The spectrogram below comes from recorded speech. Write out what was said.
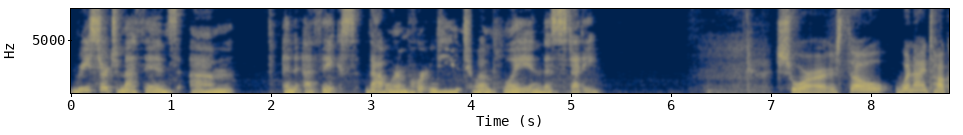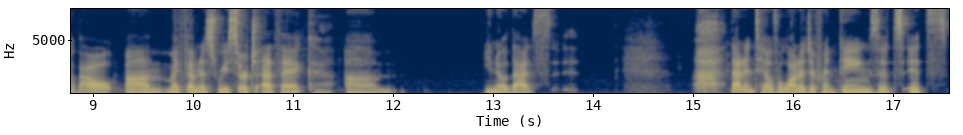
research methods um, and ethics that were mm-hmm. important to you to employ in this study? Sure. So when I talk about um, my feminist research ethic, um, you know, that's that entails a lot of different things. It's it's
